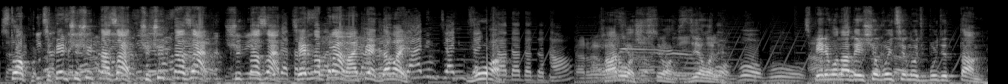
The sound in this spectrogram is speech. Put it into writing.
стоп, теперь чуть-чуть назад, чуть-чуть назад, чуть назад. Ребята, Теперь направо, опять, давай. Тянем, тянем, тянем. Во. Да, да, да, да, да. Хорош, все, сделали. Во, во, во. Теперь его надо еще вытянуть будет там.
